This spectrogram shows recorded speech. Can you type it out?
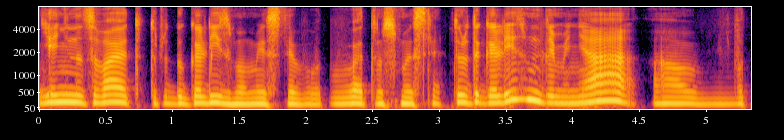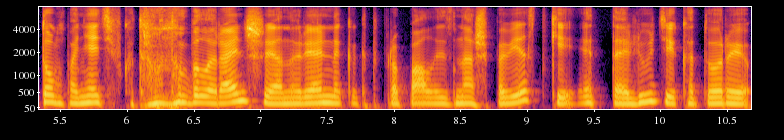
я не называю это трудоголизмом, если вот в этом смысле. Трудоголизм для меня а, в том понятии, в котором оно было раньше, оно реально как-то пропало из нашей повестки, это люди, которые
